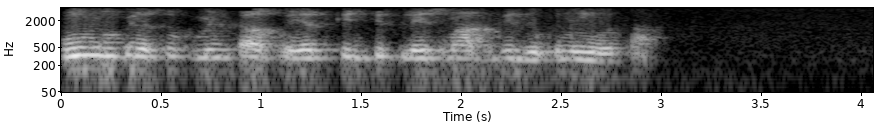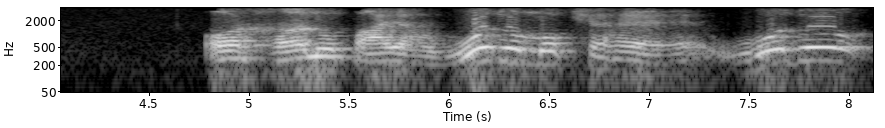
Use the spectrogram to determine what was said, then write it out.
पूर्ण रूप में सुख मिलता है, उसमें किंचित क्लेश मात्र भी दुख नहीं होता। और हानोपाय वो जो मोक्ष है, वो जो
